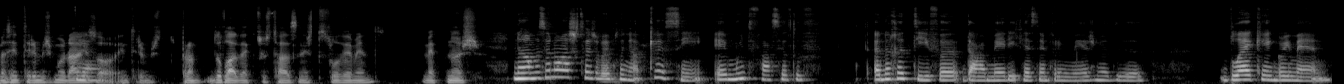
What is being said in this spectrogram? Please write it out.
Mas em termos morais Yeah. ou em termos de, pronto, do lado é que tu estás neste julgamento, mete nojo. Não, mas eu não acho que esteja bem planeado. Porque é assim, é muito fácil tu a narrativa da América é sempre a mesma de Black Angry Man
